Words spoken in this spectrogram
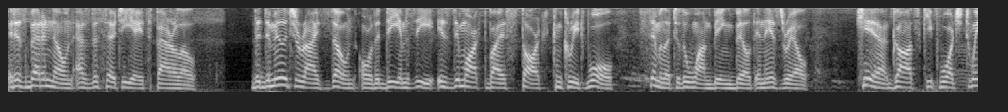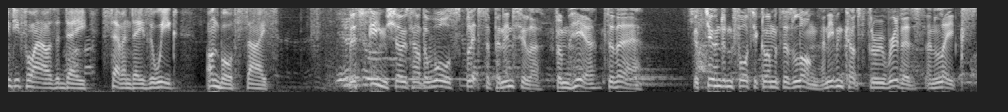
It is better known as the 38th parallel. The demilitarized zone, or the DMZ, is demarked by a stark concrete wall, similar to the one being built in Israel. Here, guards keep watch 24 hours a day, 7 days a week, on both sides. This scheme shows how the wall splits the peninsula from here to there. It's 240 kilometers long and even cuts through rivers and lakes.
